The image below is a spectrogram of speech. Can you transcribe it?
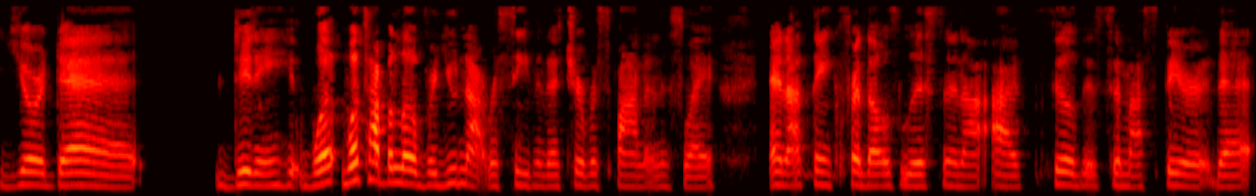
your dad didn't what what type of love were you not receiving that you're responding this way? And I think for those listening, I, I feel this in my spirit that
